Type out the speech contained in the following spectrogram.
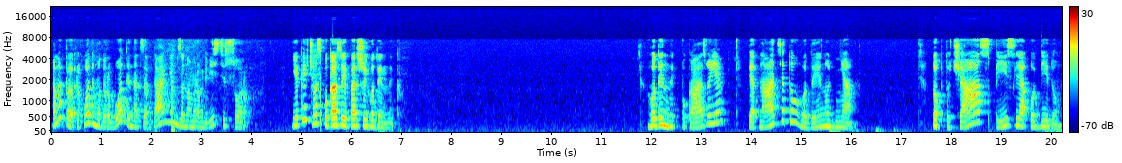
А ми переходимо до роботи над завданням за номером 240. Який час показує перший годинник? Годинник показує 15 годину дня, тобто час після обіду.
